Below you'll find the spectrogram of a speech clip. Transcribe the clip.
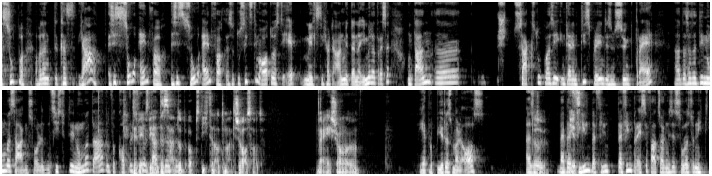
super. Aber dann du kannst, ja, es ist so einfach. Es ist so einfach. Also du sitzt im Auto, hast die App, meldest dich halt an mit deiner E-Mail-Adresse und dann äh, sagst du quasi in deinem Display, in diesem Sync 3, äh, dass er dir die Nummer sagen soll. Und dann siehst du die Nummer da, dann verkoppelst Na, du Wäre das wär Ganze. interessant, und dann, ob es dich dann automatisch raushaut. Eigentlich schon, oder? Ja, probier das mal aus. Also, Also, weil bei jetzt- vielen, bei vielen, bei vielen Pressefahrzeugen ist es so, dass du nicht,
